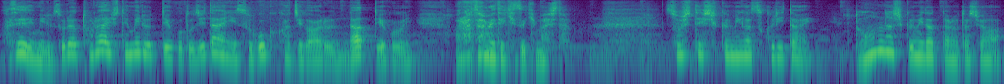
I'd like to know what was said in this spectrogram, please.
稼いでみる。それをトライしてみるっていうこと自体にすごく価値があるんだっていうことに改めて気づきました。そして仕組みが作りたい。どんな仕組みだったら私は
